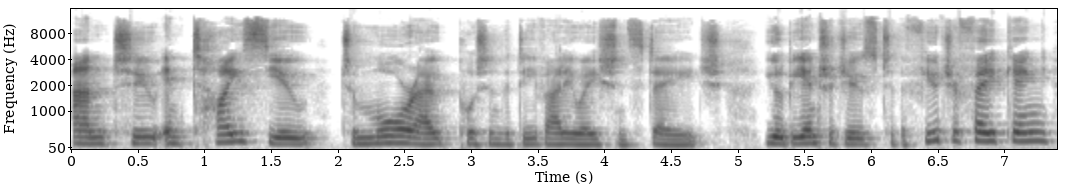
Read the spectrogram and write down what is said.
and to entice you to more output in the devaluation stage. You'll be introduced to the future faking,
